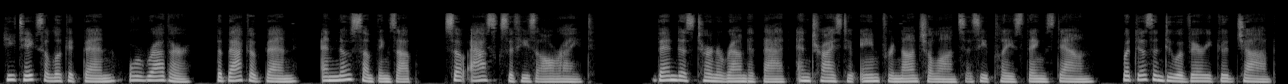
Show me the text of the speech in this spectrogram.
He takes a look at Ben, or rather, the back of Ben, and knows something's up, so asks if he's alright. Ben does turn around at that and tries to aim for nonchalance as he plays things down, but doesn't do a very good job.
